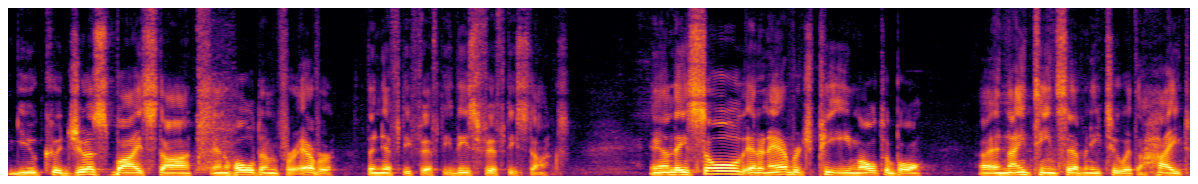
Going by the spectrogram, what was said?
you could just buy stocks and hold them forever, the Nifty 50, these 50 stocks. And they sold at an average PE multiple uh, in 1972 at the height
